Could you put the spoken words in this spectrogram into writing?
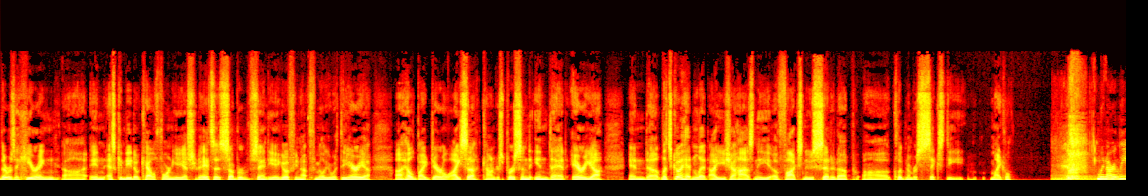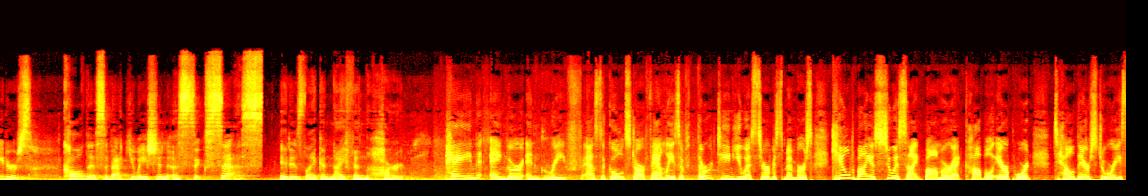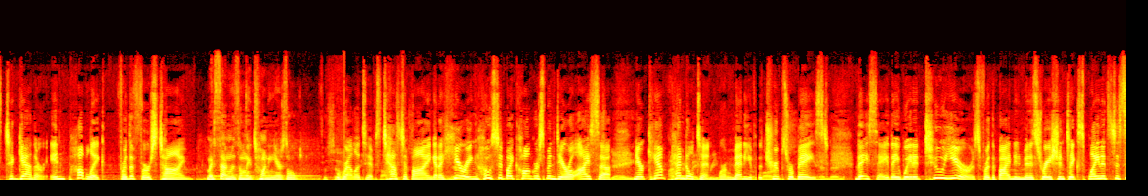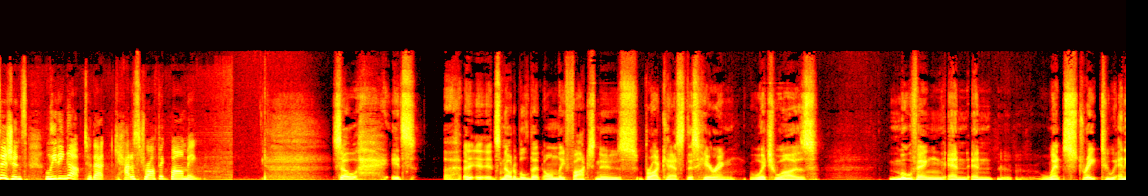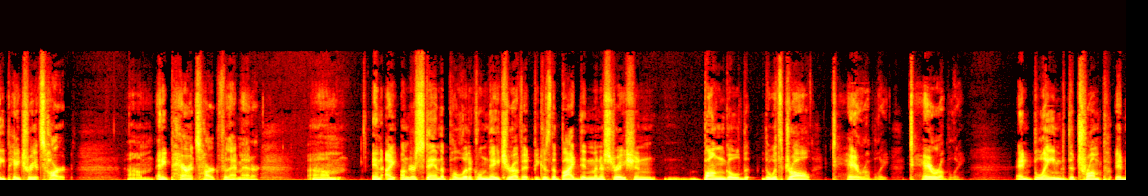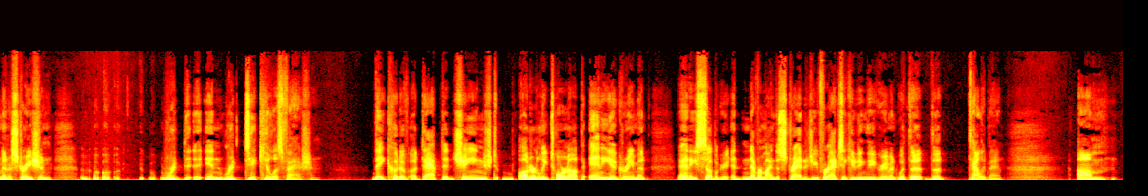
there was a hearing uh, in Escondido, California yesterday. It's a suburb of San Diego, if you're not familiar with the area, uh, held by Darrell Issa, congressperson in that area. And uh, let's go ahead and let Aishah Hasnie of Fox News set it up. Uh, clip number 60, Michael. When our leaders call this evacuation a success, it is like a knife in the heart. Pain, anger, and grief as the Gold Star families of 13 U.S. service members killed by a suicide bomber at Kabul airport tell their stories together in public for the first time. My son was only 20 years old. Relatives testifying at a hearing hosted by Congressman Darrell Issa near Camp Pendleton, where many of the troops were based. They say they waited two years for the Biden administration to explain its decisions leading up to that catastrophic bombing. So it's uh, it's notable that only Fox News broadcast this hearing, which was moving and and went straight to any patriot's heart, um, any parent's heart for that matter. Um, and I understand the political nature of it because the Biden administration bungled the withdrawal terribly, terribly, and blamed the Trump administration in ridiculous fashion. They could have adapted, changed, utterly torn up any agreement any sub agreement, never mind the strategy for executing the agreement with the, the Taliban. Um,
